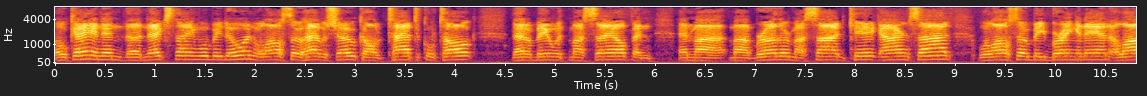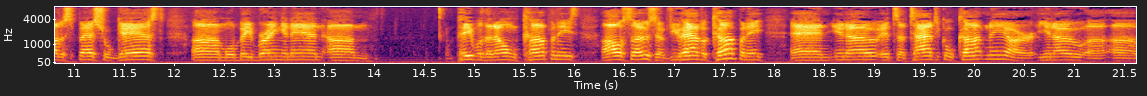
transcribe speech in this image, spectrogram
Okay, and then the next thing we'll be doing, we'll also have a show called Tactical Talk. That'll be with myself and, and my, my brother, my sidekick, Ironside. We'll also be bringing in a lot of special guests. Um, we'll be bringing in um, people that own companies also. So if you have a company and you know it's a tactical company or you know a, a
